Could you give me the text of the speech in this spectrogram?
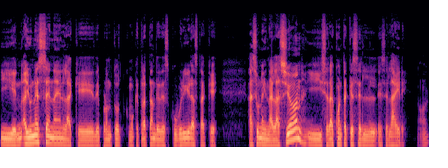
Y hay una escena en la que de pronto como que tratan de descubrir hasta que hace una inhalación y se da cuenta que es el, es el aire, ¿no?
